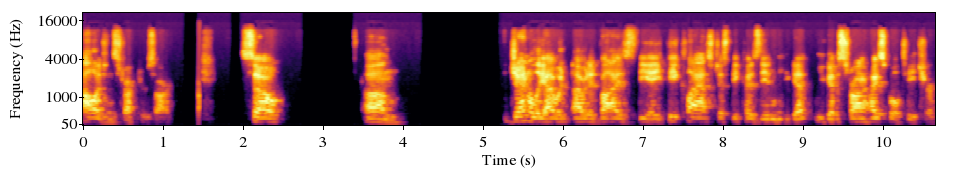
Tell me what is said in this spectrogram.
college instructors are. So um, generally I would I would advise the AP class just because then you get you get a strong high school teacher.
